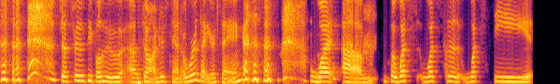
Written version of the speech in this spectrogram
just for the people who uh, don't understand a word that you're saying. what? Um, so, what's what's the what's the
